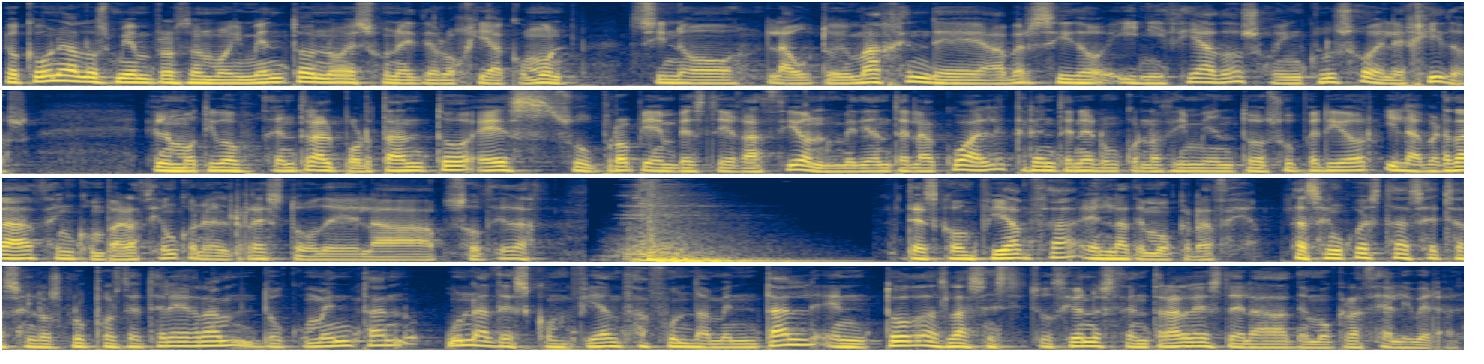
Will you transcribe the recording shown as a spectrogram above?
Lo que une a los miembros del movimiento no es una ideología común, sino la autoimagen de haber sido iniciados o incluso elegidos. El motivo central, por tanto, es su propia investigación, mediante la cual creen tener un conocimiento superior y la verdad en comparación con el resto de la sociedad. Desconfianza en la democracia. Las encuestas hechas en los grupos de Telegram documentan una desconfianza fundamental en todas las instituciones centrales de la democracia liberal,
